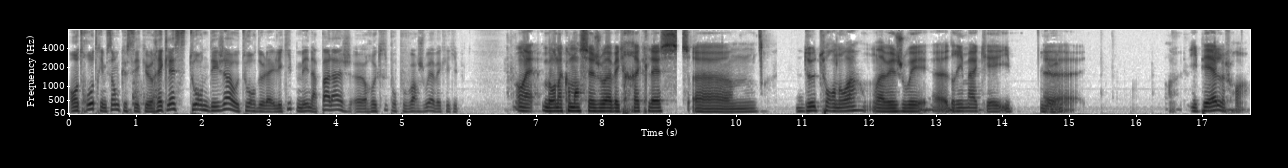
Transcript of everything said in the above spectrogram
Entre autres il me semble que c'est que Reckless tourne déjà autour de l'équipe mais n'a pas l'âge requis pour pouvoir jouer avec l'équipe Ouais, bon, on a commencé à jouer avec Reckless euh, deux tournois. On avait joué euh, DreamHack et euh, IPL, je crois.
